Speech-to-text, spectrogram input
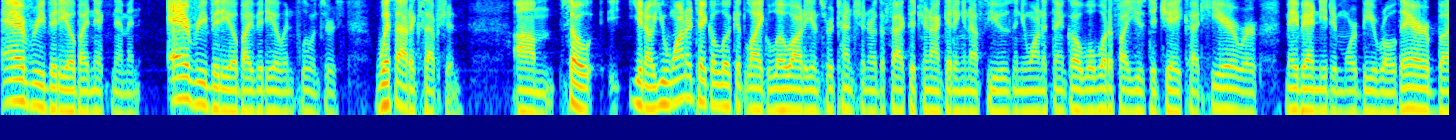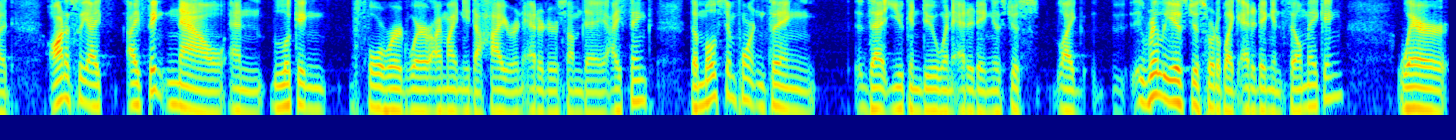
every video by Nick Nimmin, every video by video influencers without exception. Um, so you know you want to take a look at like low audience retention or the fact that you're not getting enough views, and you want to think, oh well, what if I used a J cut here, or maybe I needed more B roll there. But honestly, I I think now and looking forward, where I might need to hire an editor someday, I think the most important thing that you can do when editing is just like it really is just sort of like editing and filmmaking, where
